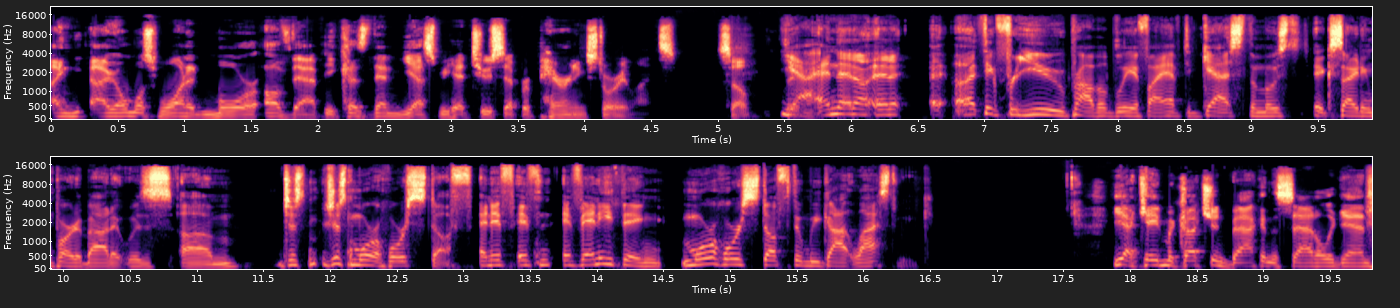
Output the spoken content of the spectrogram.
I, I almost wanted more of that because then, yes, we had two separate parenting storylines. So yeah, and then uh, and uh, I think for you, probably, if I have to guess, the most exciting part about it was um, just just more horse stuff. And if if if anything, more horse stuff than we got last week. Yeah, Kate McCutcheon back in the saddle again.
